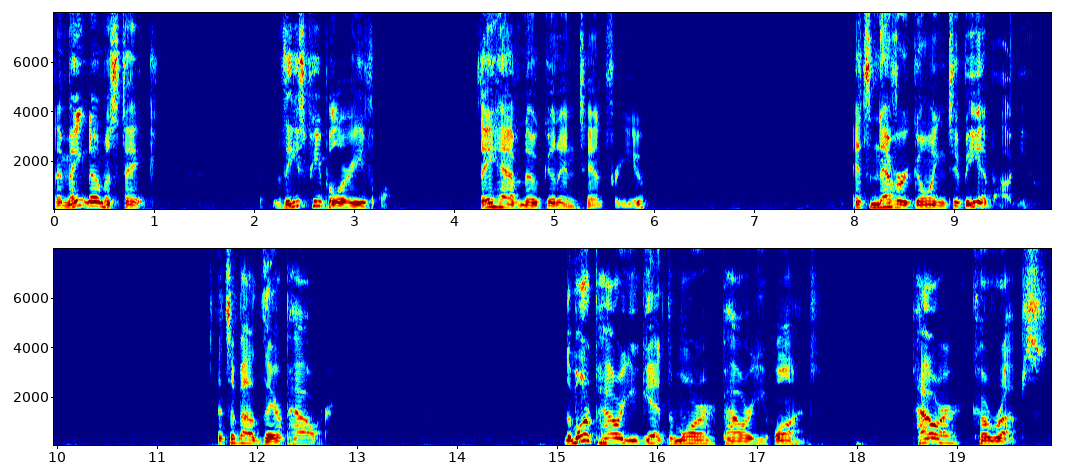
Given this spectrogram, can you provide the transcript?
And make no mistake, these people are evil. They have no good intent for you. It's never going to be about you. It's about their power. The more power you get, the more power you want. Power corrupts.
